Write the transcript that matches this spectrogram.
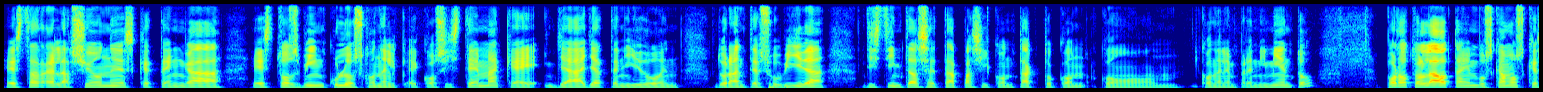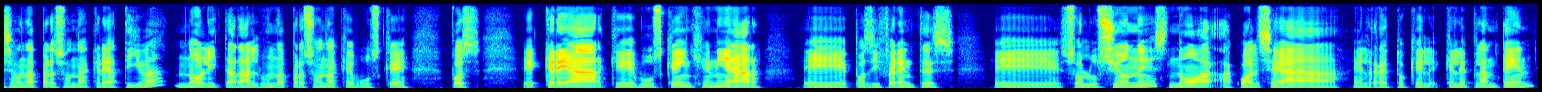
estas relaciones, que tenga estos vínculos con el ecosistema, que ya haya tenido en, durante su vida distintas etapas y contacto con, con, con el emprendimiento. Por otro lado, también buscamos que sea una persona creativa, ¿no? Literal, una persona que busque, pues, eh, crear, que busque ingeniar, eh, pues, diferentes eh, soluciones, ¿no? A, cual sea el reto que le, que le planteen.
